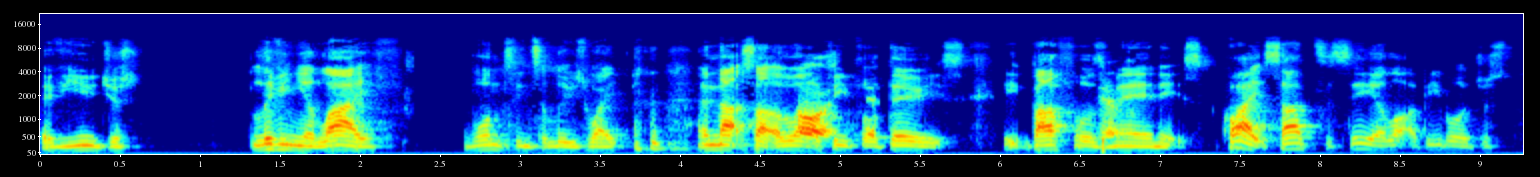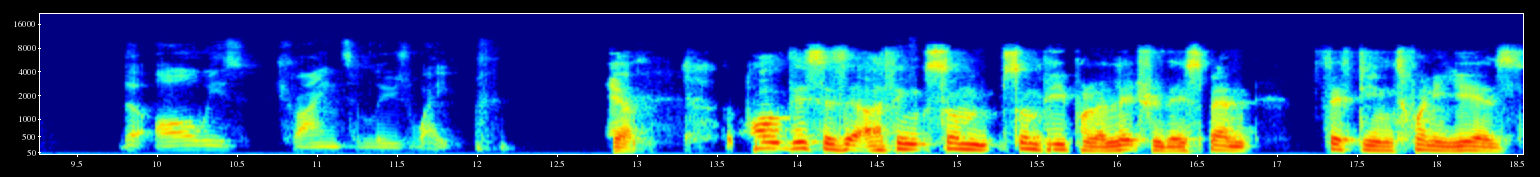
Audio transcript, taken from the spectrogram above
of you just living your life wanting to lose weight, and that's what a lot of oh, people do. It's it baffles yeah. me, and it's quite sad to see. A lot of people are just they're always trying to lose weight. yeah, well, this is it. I think some some people are literally they spent 15, 20 years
